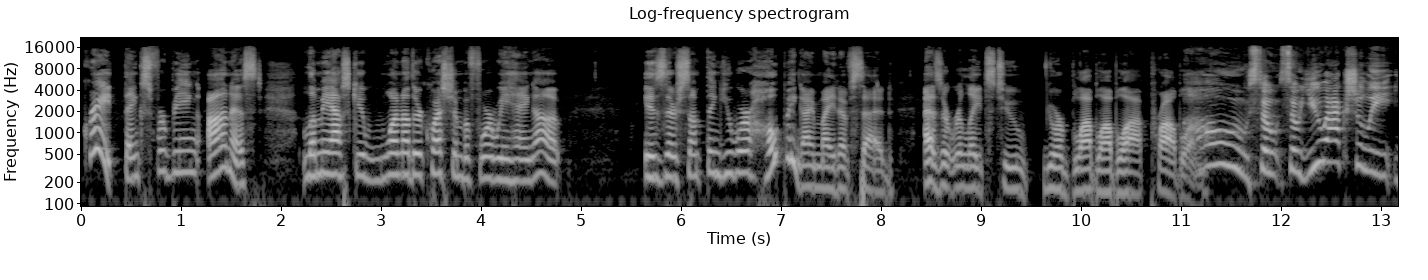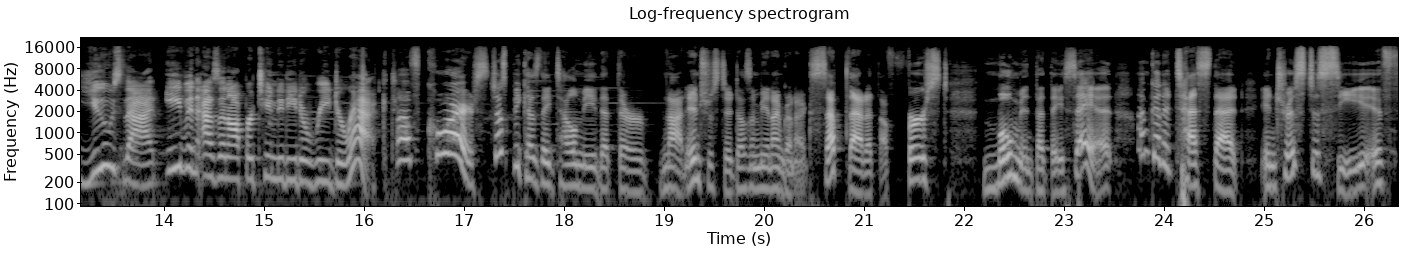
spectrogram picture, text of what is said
"Great, thanks for being honest. Let me ask you one other question before we hang up. Is there something you were hoping I might have said as it relates to your blah blah blah problem?" Oh, so so you actually use that even as an opportunity to redirect. Of course. Just because they tell me that they're not interested doesn't mean I'm going to accept that at the first moment that they say it. I'm going to test that interest to see if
